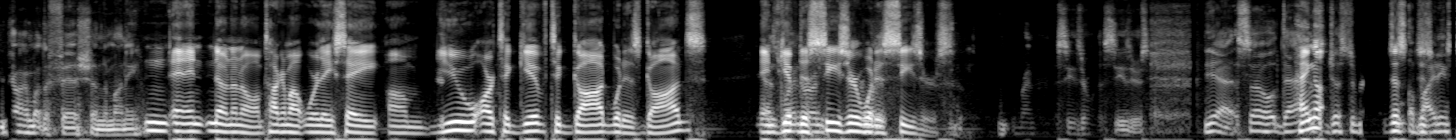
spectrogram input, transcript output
you're talking about the fish and the money. N- And, no, no, no. I'm talking about where they say um, you are to give to God what is God's, and Yes, give to Caesar what is Caesar's. Caesar what is Caesar's. Yeah. So that Hang up. just Just, just abiding to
